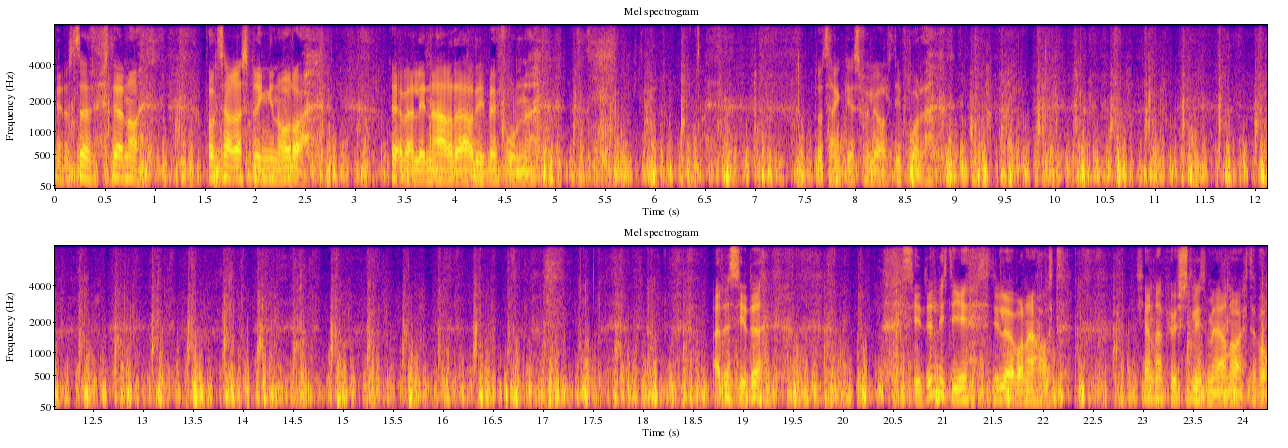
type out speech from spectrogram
Eneste det er når faktisk her jeg springer nå, da. Det er veldig nær der de ble funnet. Da tenker jeg selvfølgelig alltid på det. Sitter, sitter litt i de løpene jeg har hatt. Kjenner jeg puster litt mer nå etterpå.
